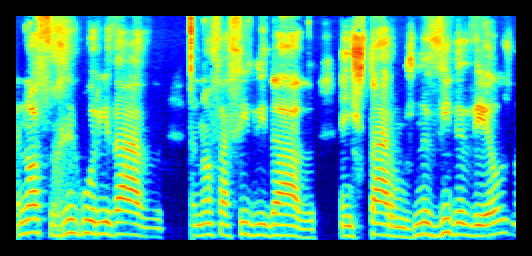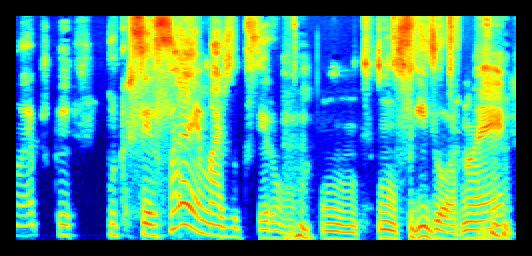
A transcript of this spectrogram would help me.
a nossa regularidade, a nossa assiduidade em estarmos na vida deles, não é? Porque, porque ser fã é mais do que ser um, um, um seguidor, não é?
